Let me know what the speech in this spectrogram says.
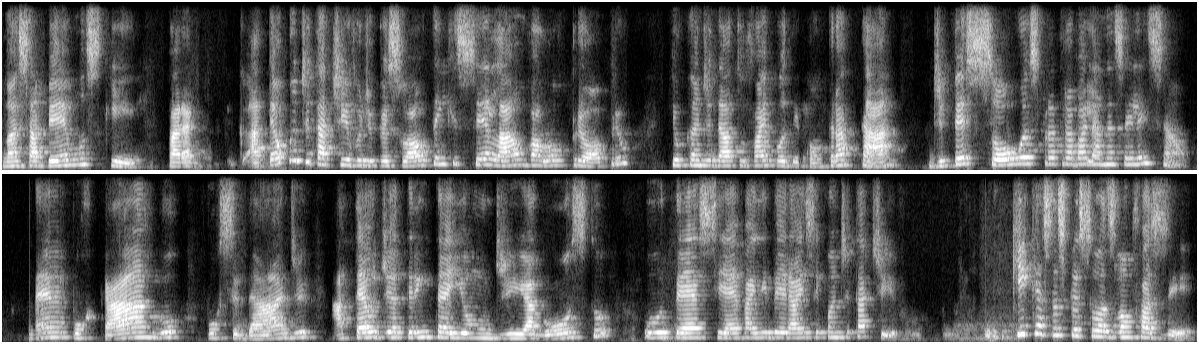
nós sabemos que para até o quantitativo de pessoal tem que ser lá um valor próprio que o candidato vai poder contratar de pessoas para trabalhar nessa eleição, né? Por cargo, por cidade, até o dia 31 de agosto, o TSE vai liberar esse quantitativo. O que, que essas pessoas vão fazer?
